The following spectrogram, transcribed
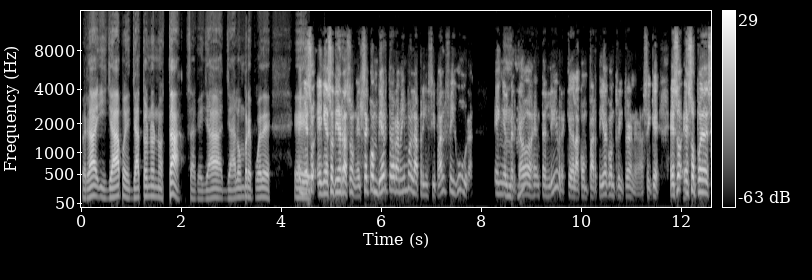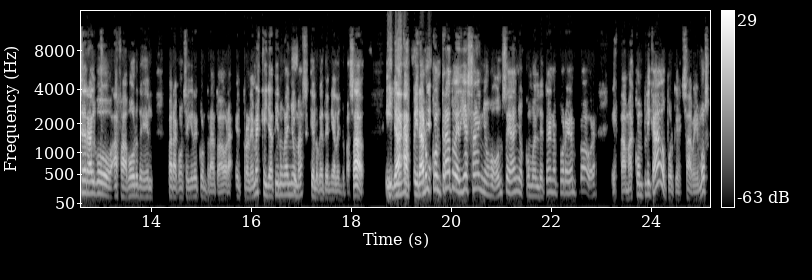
¿verdad? Y ya, pues, ya Turner no está, o sea, que ya, ya el hombre puede... en, eso, en eso tiene razón, él se convierte ahora mismo en la principal figura en el mercado de agentes libres, que la compartía con Trey Turner. Así que eso, eso puede ser algo a favor de él para conseguir el contrato. Ahora, el problema es que ya tiene un año más que lo que tenía el año pasado. Y, ya aspirar un contrato de 10 años o 11 años como el de Turner, por ejemplo, ahora está más complicado porque sabemos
